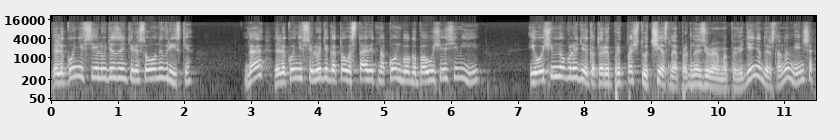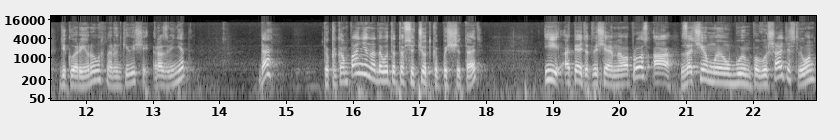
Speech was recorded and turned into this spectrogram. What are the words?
Далеко не все люди заинтересованы в риске. Да? Далеко не все люди готовы ставить на кон благополучие семьи. И очень много людей, которые предпочтут честное прогнозируемое поведение, даже все равно меньше декларируемых на рынке вещей. Разве нет? Да? Только компании надо вот это все четко посчитать, и опять отвечаем на вопрос, а зачем мы ему будем повышать, если он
